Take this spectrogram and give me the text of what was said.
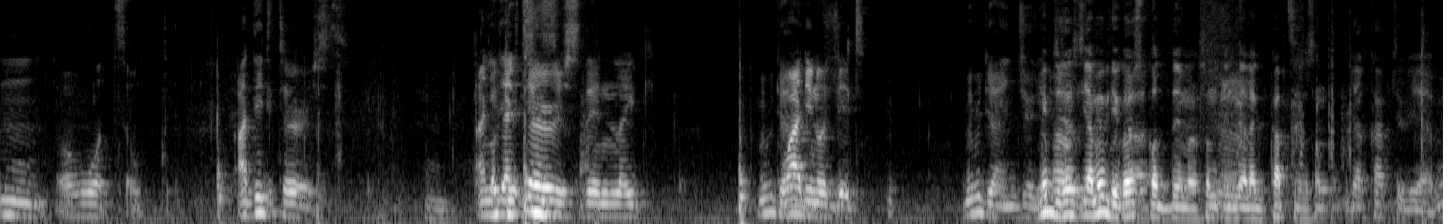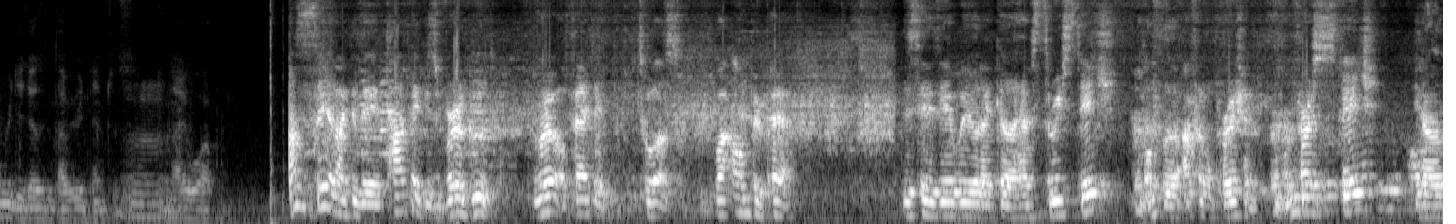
Mm. Or what? Or- are they the terrorists? And if Okay, they're this is- terrorists, then like Maybe they why are are they not injured. dead? Maybe they are injured. Maybe they have just yeah, maybe they people just caught them or something. They're hmm. like captives or something. They're captive, yeah. Maybe they just interviewed them to, s- to hmm. know what happened. I must say, like the tactic is very good, very effective to us. We're unprepared. They say they will like uh, have three stage of the Afrin operation. First stage, you know,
